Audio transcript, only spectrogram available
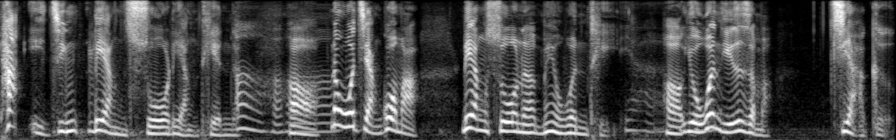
它已经量缩两天了。嗯，好哦，那我讲过嘛，量缩呢没有问题，呀，好、有问题是什么？价格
